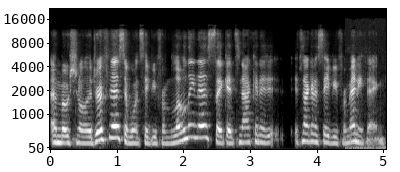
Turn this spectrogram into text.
emotional adriftness. It won't save you from loneliness. Like it's not going to it's not going to save you from anything.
